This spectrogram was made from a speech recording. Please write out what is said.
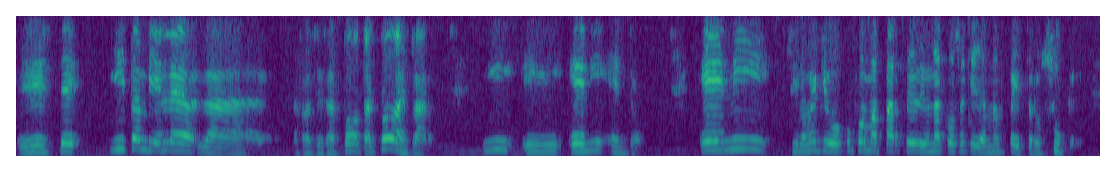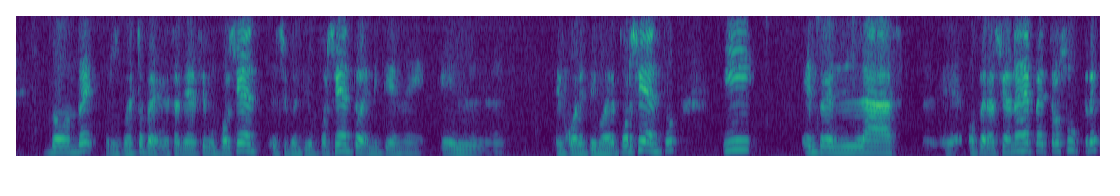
este, y también la, la, francesa Total, todas entraron. Y, Eni entró. Eni, si no me equivoco, forma parte de una cosa que llaman Petrosucre, donde, por supuesto, PDVSA tiene el 51%, el 51% Eni tiene el, el 49%, y entre las eh, operaciones de Petrosucre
